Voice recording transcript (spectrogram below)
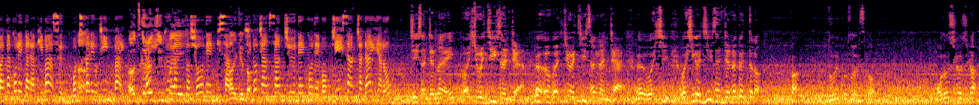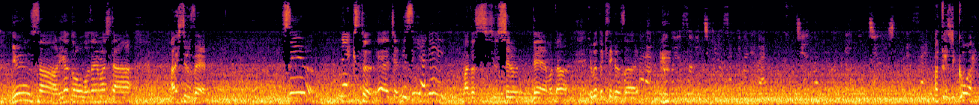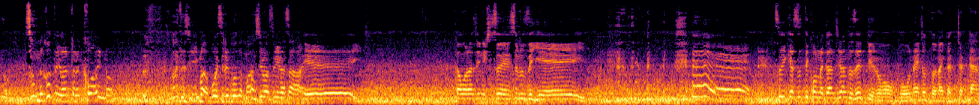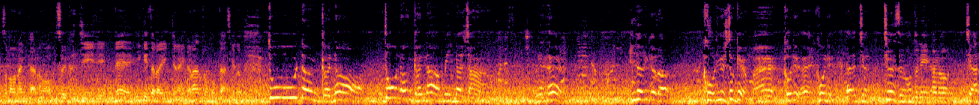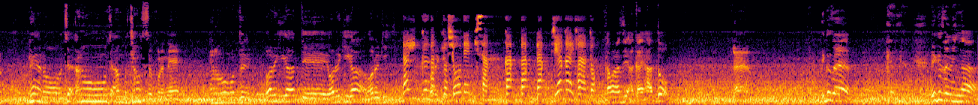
後またこれたら来ます。お疲れおじんばい。お疲れおじんばい少年期さん。しのちゃん30年後でもじいさんじゃないやろ？じいさんじゃない？わしはじいさんじゃ。わしはじいさんなんじゃ。わし、わしがじいさんじゃなかったら、あ、どういうことですか？私がじ、あ、ユンさんありがとうございました。愛してるぜ。See you next! えーじゃあ、ミスヤゲイまたしてるんで、またよかったら来てください。およそ1キロ先までは10番運転に注意してください。私怖いの。そんなこと言われたら怖いの。私今ボイスレコーダー回します皆さん。えーいたまらじに出演するぜイエーイ。え ーツイキャスってこんな感じなんだぜっていうのをこうねちょっとなんか若干そのなんかあのそういう感じでねいけたらいいんじゃないかなと思ったんですけど。どうなんかな？どうなんかな皆さん、左から交流しとけよお前。交流え交流あ違う違うんですよ本当に。あのじゃあねあのじゃああのじゃあもうちゃうんですよこれね。あの本当に悪気があって悪気が悪気。大工学と少年期さん。が、が、ら、ジアカイハート。変わらず赤いハート。ね行くぜ。行くぜみんな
